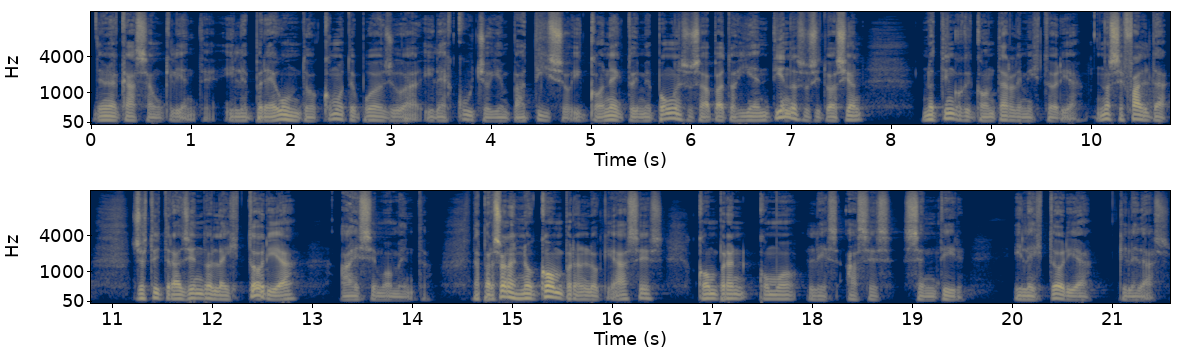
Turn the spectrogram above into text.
de una casa a un cliente y le pregunto cómo te puedo ayudar y la escucho y empatizo y conecto y me pongo en sus zapatos y entiendo su situación, no tengo que contarle mi historia. No hace falta. Yo estoy trayendo la historia a ese momento. Las personas no compran lo que haces, compran cómo les haces sentir y la historia que le das.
